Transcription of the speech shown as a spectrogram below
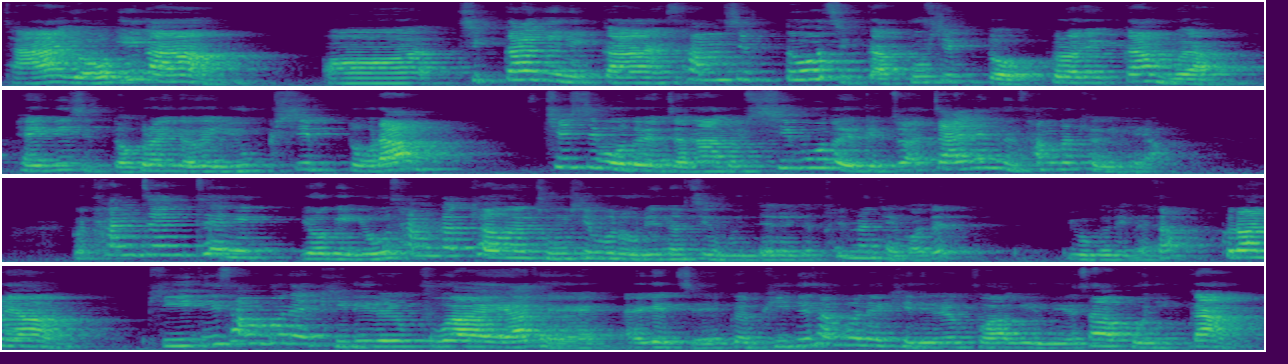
자, 여기가 어, 직각이니까 30도, 직각 90도. 그러니까 뭐야? 120도. 그러니까 여기 60도랑 75도였잖아. 그럼 15도 이렇게 짜- 잘리는 삼각형이 돼요. 그 탄젠트니 여기 요 삼각형을 중심으로 우리는 지금 문제를 이제 풀면 되거든. 요 그림에서. 그러면 BD 3분의 길이를 구해야 돼. 알겠지? 그 BD 3분의 길이를 구하기 위해서 보니까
